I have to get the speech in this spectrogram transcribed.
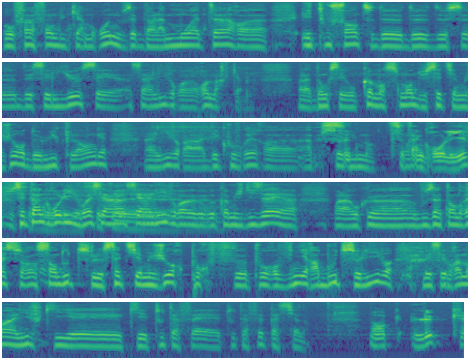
au fin fond du Cameroun, vous êtes dans la moiteur euh, étouffante de de, de, ce, de ces lieux. C'est c'est un livre remarquable. Voilà, donc c'est au commencement du septième jour de Luc Lang, un livre à découvrir euh, absolument. C'est ouais. un gros livre. C'est un gros livre. Ouais, c'est un, un, livre, euh, comme je disais, euh, voilà, où, vous attendrez sans doute le septième jour pour pour venir à bout de ce livre, mais c'est vraiment un livre qui est qui est tout à fait tout à fait passionnant. Donc Luc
